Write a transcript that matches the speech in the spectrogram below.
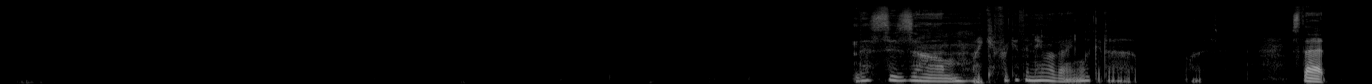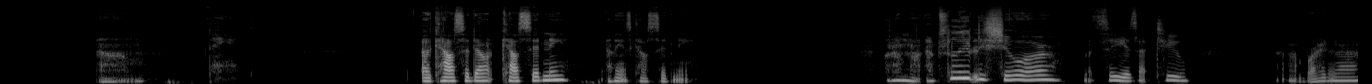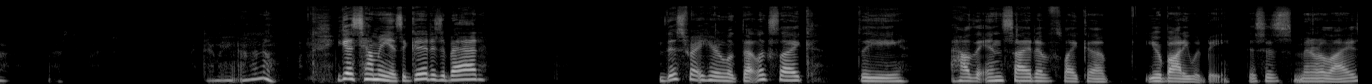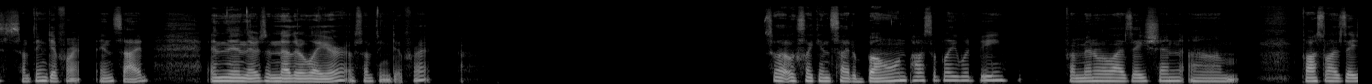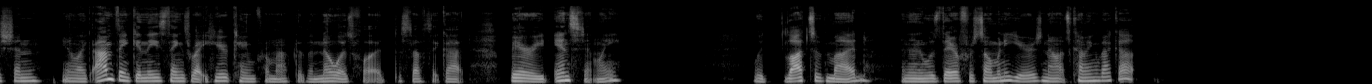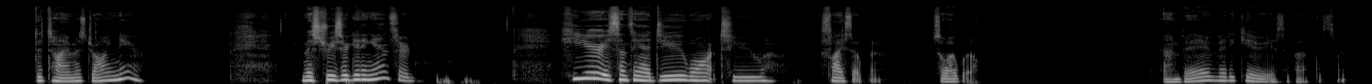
This is um I can't forget the name of it. I can look it up. What is it? It's that um dang it. Uh Chalcedon Chalcedony? I think it's Chalcedony but I'm not absolutely sure. Let's see, is that too not bright enough? That's too much. I don't know. You guys tell me, is it good? Is it bad? This right here, look, that looks like the how the inside of like a your body would be. This is mineralized, something different inside. And then there's another layer of something different. So that looks like inside a bone possibly would be from mineralization, um, fossilization. You know, like I'm thinking these things right here came from after the Noah's flood, the stuff that got buried instantly with lots of mud and then was there for so many years. Now it's coming back up. The time is drawing near. Mysteries are getting answered. Here is something I do want to slice open, so I will. I'm very, very curious about this one.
